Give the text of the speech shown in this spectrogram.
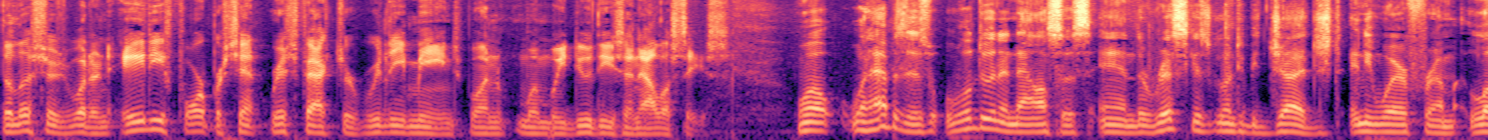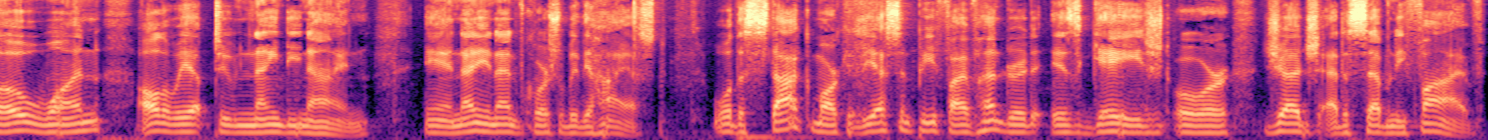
the listeners what an 84% risk factor really means when when we do these analyses. Well, what happens is we'll do an analysis, and the risk is going to be judged anywhere from low one all the way up to 99, and 99, of course, will be the highest. Well, the stock market, the S&P 500, is gauged or judged at a 75.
